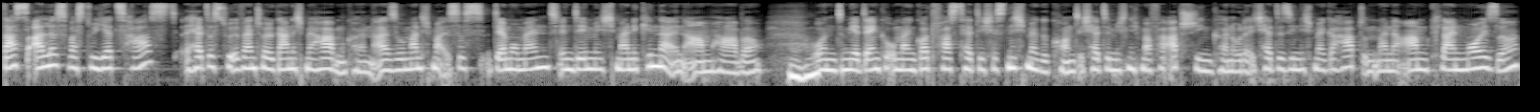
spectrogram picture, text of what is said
Das alles, was du jetzt hast, hättest du eventuell gar nicht mehr haben können. Also manchmal ist es der Moment, in dem ich meine Kinder in Arm habe mhm. und mir denke, oh mein Gott, fast hätte ich es nicht mehr gekonnt. Ich hätte mich nicht mal verabschieden können oder ich hätte sie nicht mehr gehabt. Und meine armen kleinen Mäuse,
